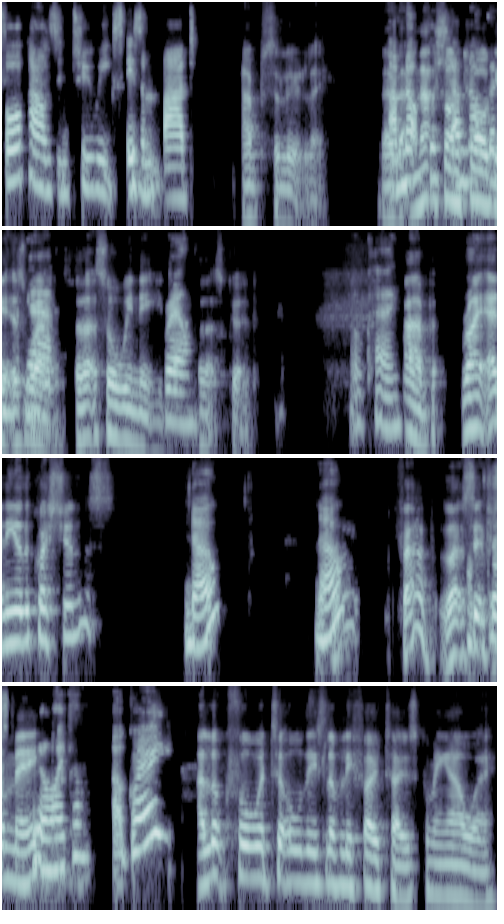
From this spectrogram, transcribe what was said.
Four pounds in two weeks isn't bad. Absolutely. I'm not and that's push- on I'm not target gonna- as yeah. well. So that's all we need. Brill. So that's good. Okay. Fab. Right. Any other questions? No. No. Right, Fab. That's I it from me. Feel like 'em. Oh, great. I look forward to all these lovely photos coming our way.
